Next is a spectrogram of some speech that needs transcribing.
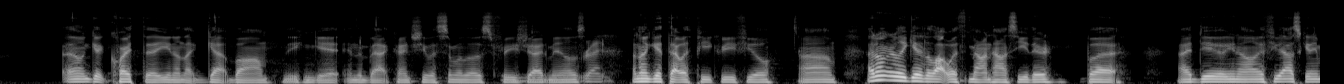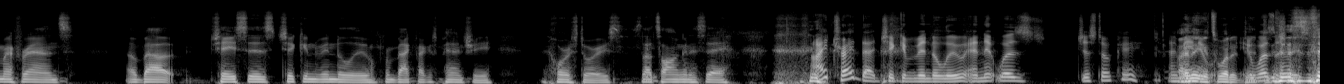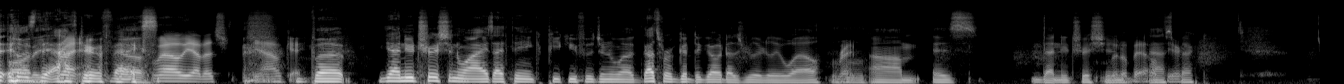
I don't get quite the you know that gut bomb that you can get in the backcountry with some of those freeze dried meals. Right. I don't get that with Peak Refuel. Um, I don't really get it a lot with Mountain House either, but I do. You know, if you ask any of my friends about Chase's Chicken Vindaloo from Backpackers Pantry, horror stories. So that's all I'm gonna say. I tried that chicken vindaloo and it was just okay. I think it's what it did It it wasn't. Was, the, it was body. the Right. after effects. well, yeah, that's yeah, okay. But yeah, nutrition wise, I think PQ Foods and Wug, that's where Good to Go does really, really well. Right. Mhm. Um, is that nutrition Little bit healthier. aspect.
